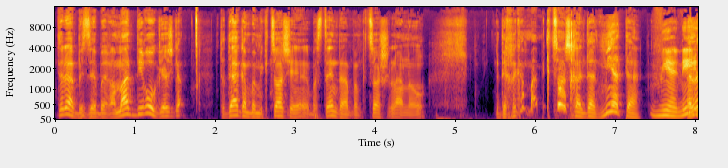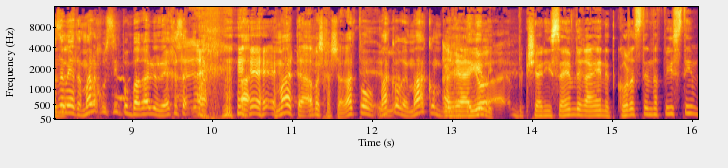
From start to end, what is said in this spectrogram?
אתה יודע, זה ברמת דירוג, יש גם, אתה יודע, גם במקצוע, ש... בסטנדאפ, במקצוע שלנו, דרך אגב, מה המקצוע שלך, אלדד? מי אתה? מי אני? אני לא יודע מי אתה, מה אנחנו עושים פה ברדיו? איך. מה- אתה, אבא שלך שרת פה? מה קורה? מה הקומבינה? תגיד לי. כשאני אסיים לראיין את כל הסטנדאפיסטים,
